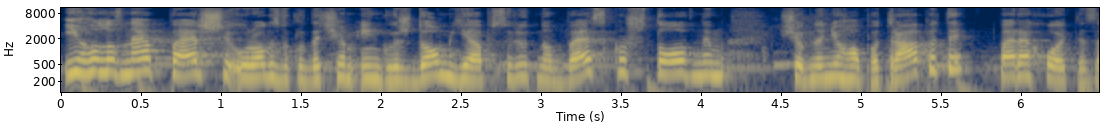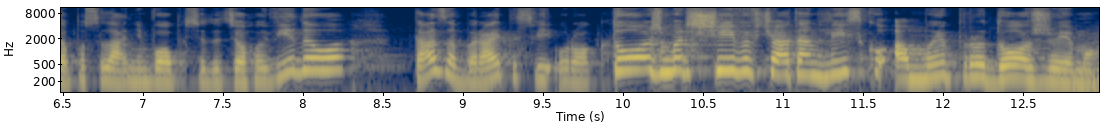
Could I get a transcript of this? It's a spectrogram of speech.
І головне, перший урок з викладачем EnglishDom є абсолютно безкоштовним. Щоб на нього потрапити, переходьте за посиланням в описі до цього відео та забирайте свій урок. Тож мерщій вивчати англійську, а ми продовжуємо.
